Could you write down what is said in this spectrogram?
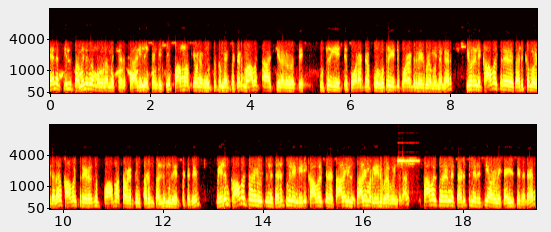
சேலத்தில் தமிழக முதலமைச்சர் ஸ்டாலினை கண்டித்து பாமகவினர் நூற்றுக்கும் மேற்பட்டோர் மாவட்ட ஆட்சியர் அலுவலகத்தை முற்றுகையிட்டு போராட்ட முற்றுகையிட்டு போராட்டத்தில் ஈடுபட முயன்றனர் இவர்களை காவல்துறையினர் தடுக்க முயன்றதால் காவல்துறையினருக்கும் பாமகவினருக்கும் கடும் தள்ளுமுள் ஏற்பட்டது. மேலும் காவல்துறையினர் தடுப்புகளை மீறி காவல்துறை சாலையில் சாலை மறியலில் ஈடுபட முயன்றதால் காவல்துறையினர் தடுத்து நிறுத்தி அவர்களை கைது செய்தனர்.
